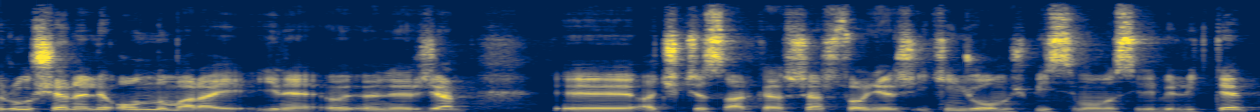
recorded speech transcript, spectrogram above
Ruşen Ali 10 numarayı yine önereceğim. E, açıkçası arkadaşlar son yarış ikinci olmuş bir isim olmasıyla birlikte.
